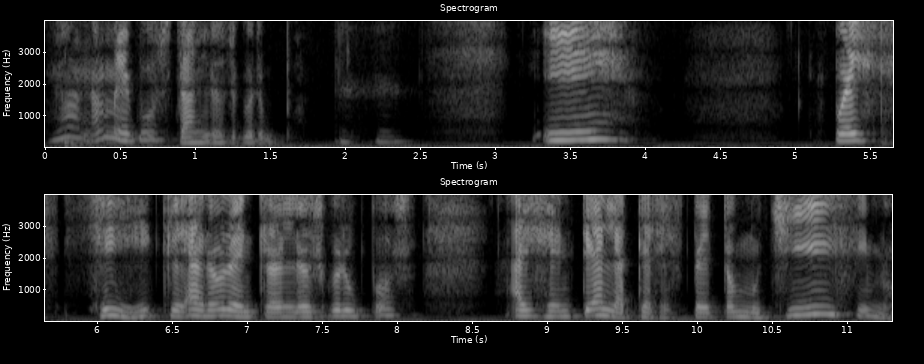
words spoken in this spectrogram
No, no me gustan los grupos. Y pues sí, claro, dentro de los grupos hay gente a la que respeto muchísimo,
